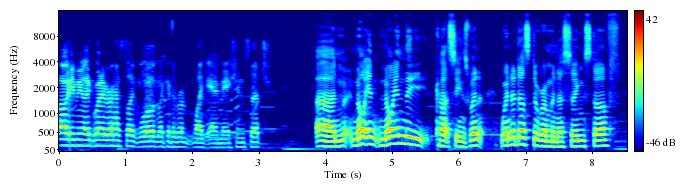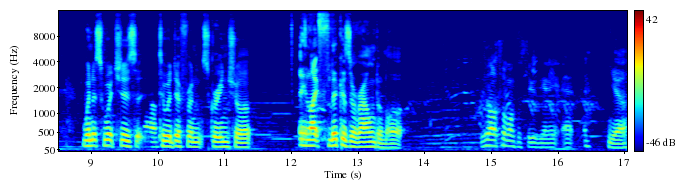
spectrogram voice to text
oh, you mean like whenever it has to like load like a different like animation and such? Uh, not in not in the cutscenes. When when it does the reminiscing stuff, when it switches to a different screenshot, it like flickers around a lot. There's also one for Sucy. And, uh, Yeah.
